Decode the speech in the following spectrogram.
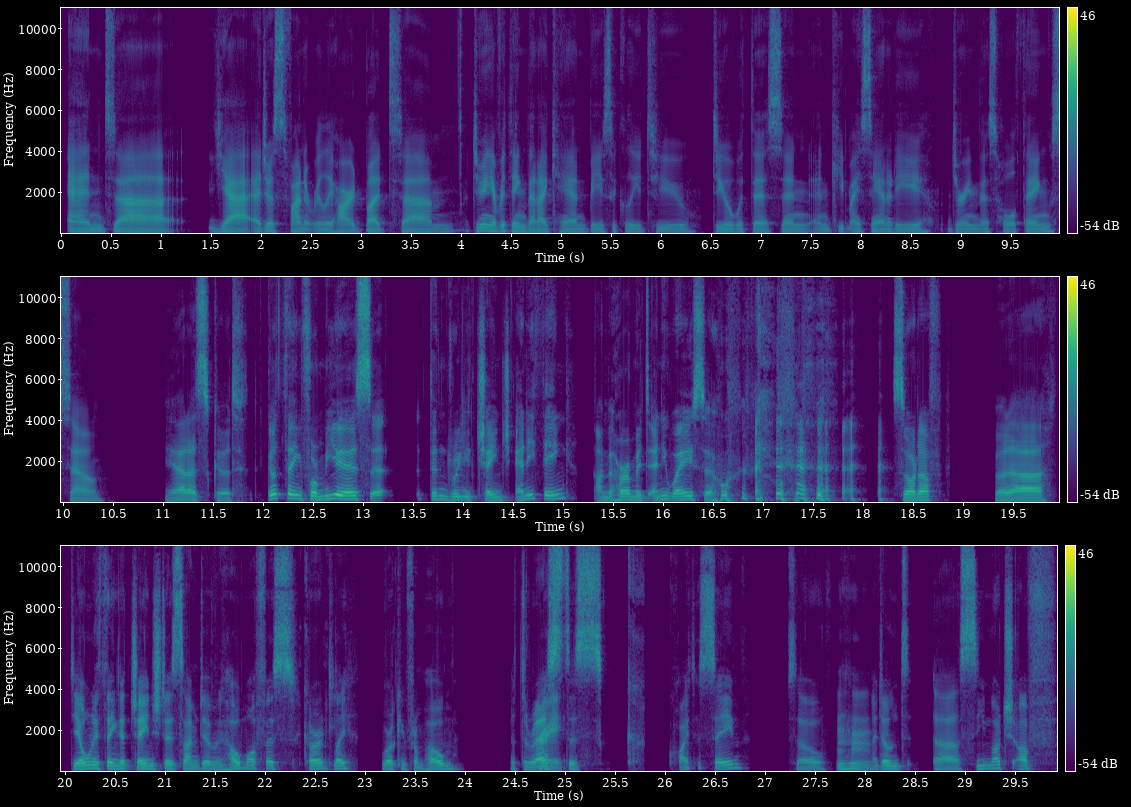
and uh yeah, I just find it really hard, but um doing everything that I can basically to deal with this and and keep my sanity during this whole thing. So yeah, that's good. Good thing for me is uh, it didn't really change anything. I'm a hermit anyway, so sort of. But uh, the only thing that changed is I'm doing home office currently, working from home. But the rest right. is c- quite the same. So mm-hmm. I don't uh, see much of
